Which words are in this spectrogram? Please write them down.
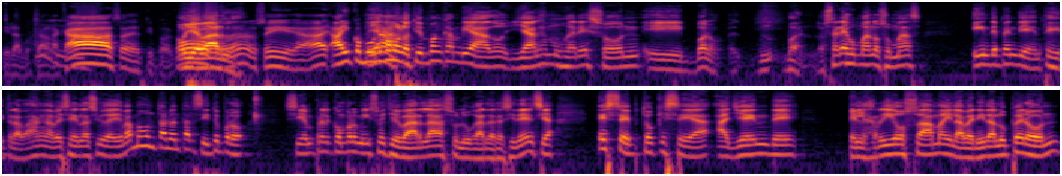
Irla a buscar a la casa, ese tipo de O cosas. llevarla. ¿no? Sí, hay, hay como Ya una... como los tiempos han cambiado, ya las mujeres son, y bueno, bueno, los seres humanos son más independientes y trabajan a veces en la ciudad. Y vamos a juntarlo en tal sitio, pero siempre el compromiso es llevarla a su lugar de residencia, excepto que sea allende el río Sama y la avenida Luperón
